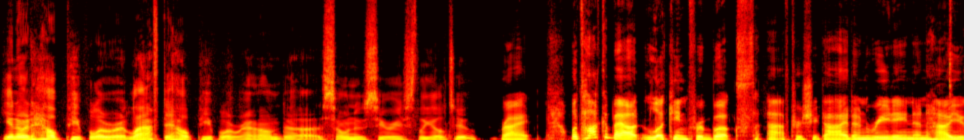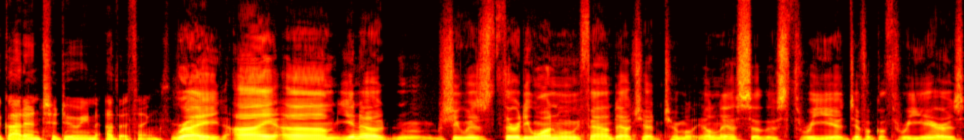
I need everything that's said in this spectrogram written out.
you know it helped people or laughed to help people around uh, someone who's seriously ill too. Right. Well, talk about looking for books after she died and reading and how you got into doing other things. Right. I um you know she was 31 when we found out she had terminal illness, so those three year difficult three years.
